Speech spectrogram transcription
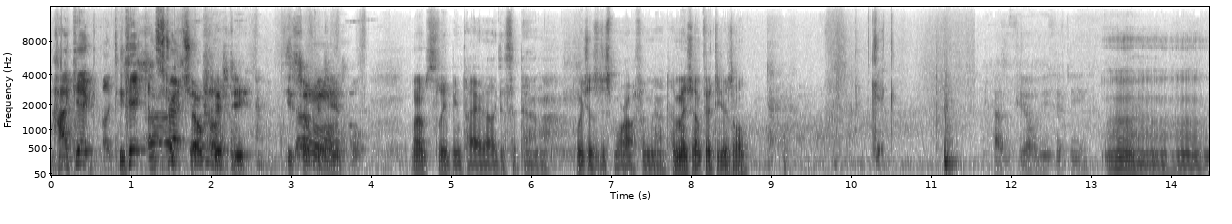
High kick, I like to kick and stretch. so 50. He's so 50 years old. When I'm sleepy and tired, I like to sit down, which is just more often now. I mentioned I'm 50 years old. Kick. How's it feel to be 50? Mm-hmm.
